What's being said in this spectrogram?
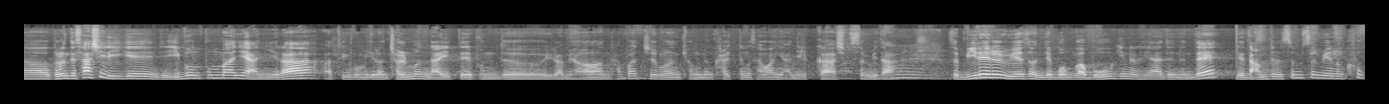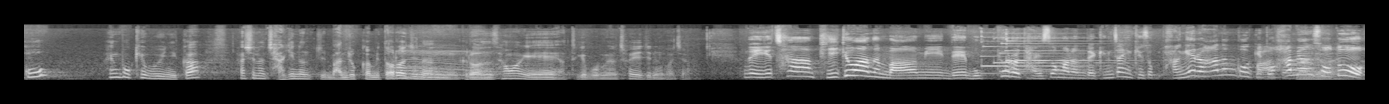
어, 그런데 사실 이게 이제 이분뿐만이 아니라 어떻게 보면 이런 젊은 나이대 분들이라면 한 번쯤은 겪는 갈등 상황이 아닐까 싶습니다. 그래서 미래를 위해서 이제 뭔가 모으기는 해야 되는데 이제 남들 씀씀이는 크고 행복해 보이니까 사실은 자기는 좀 만족감이 떨어지는 그런 상황에 어떻게 보면 처해지는 거죠. 근데 이게 참 비교하는 마음이 내 목표를 달성하는데 굉장히 계속 방해를 하는 거기도 맞아요. 하면서도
